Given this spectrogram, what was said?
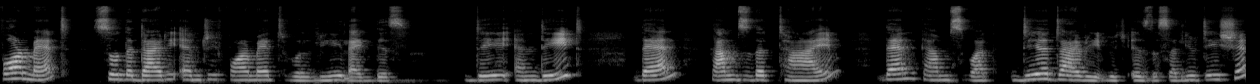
format, so the diary entry format will be like this day and date. Then comes the time. Then comes what? Dear diary which is the salutation.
